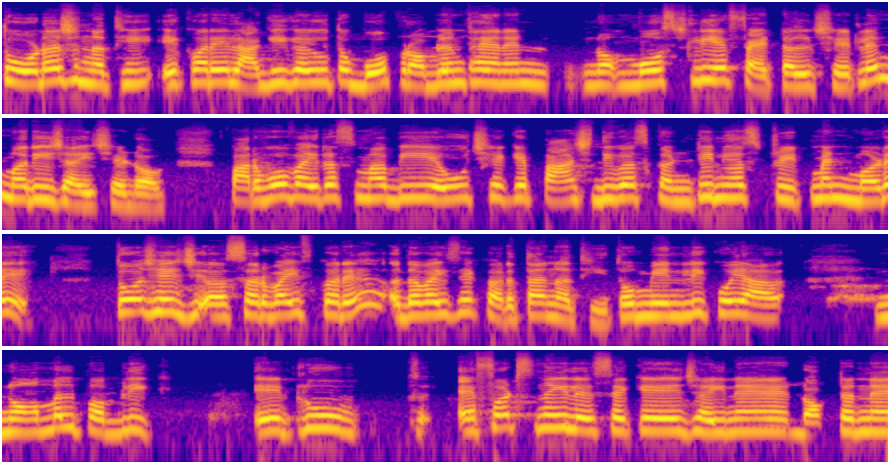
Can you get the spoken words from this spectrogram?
તોડ જ નથી. એકવાર એ લાગી ગયું તો બહુ પ્રોબ્લેમ થાય અને મોસ્ટલી એ ફેટલ છે એટલે મરી જાય છે ડોગ. પાર્વો વાયરસમાં બી એવું છે કે પાંચ દિવસ કન્ટિન્યુઅસ ટ્રીટમેન્ટ મળે તો જ એ સર્વાઈવ કરે અધરવાઇઝ એ કરતા નથી. તો મેનલી કોઈ નોર્મલ પબ્લિક એટલું એફર્ટ્સ નહીં લેશે કે જઈને ડૉક્ટરને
